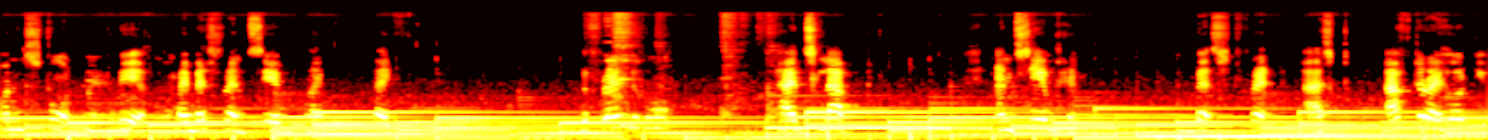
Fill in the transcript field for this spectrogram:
on stone, Today my best friend saved my life. Friend who had slapped and saved him, best friend, asked, After I hurt you,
